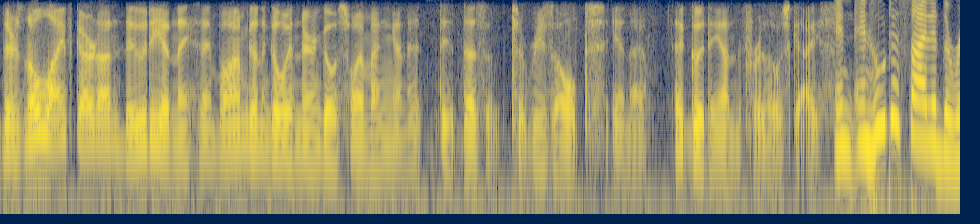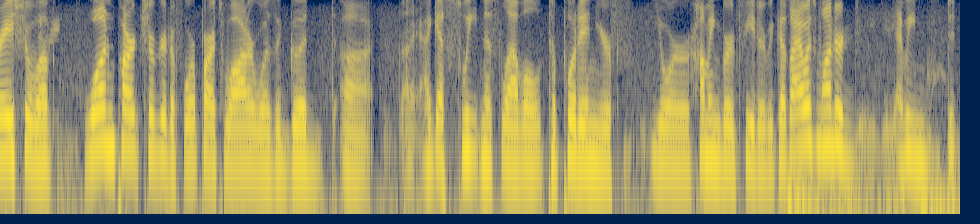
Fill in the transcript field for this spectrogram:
there's no lifeguard on duty, and they say, "Well, I'm going to go in there and go swimming," and it it doesn't result in a a good end for those guys. And and who decided the ratio of one part sugar to four parts water was a good, uh, I guess, sweetness level to put in your your hummingbird feeder? Because I always wondered, I mean, did,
